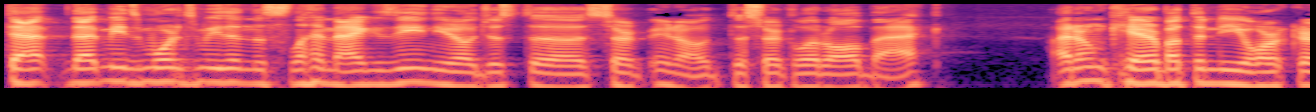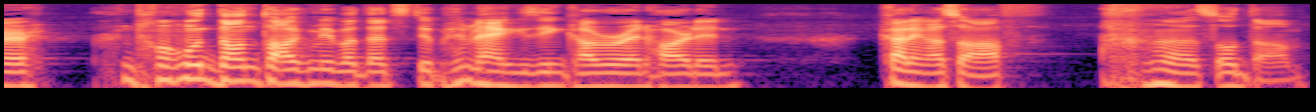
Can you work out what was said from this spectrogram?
That that means more to me than the Slam magazine, you know, just to cir- you know, to circle it all back. I don't care about the New Yorker. don't don't talk to me about that stupid magazine cover and Harden cutting us off. so dumb.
